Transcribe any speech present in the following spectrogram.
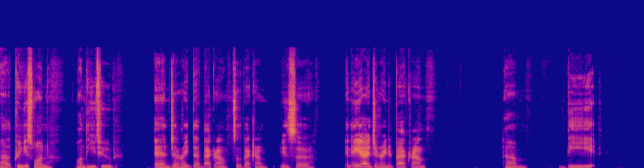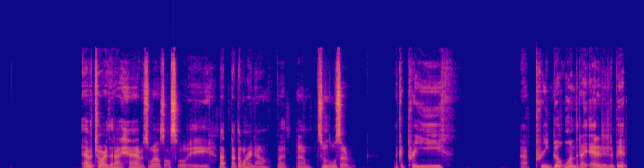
uh, the previous one on the YouTube, and generate that background. So the background is uh, an AI generated background. Um, the avatar that I have as well is also a not not the one right now, but um, this one was a like a pre a pre-built one that I edited a bit.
